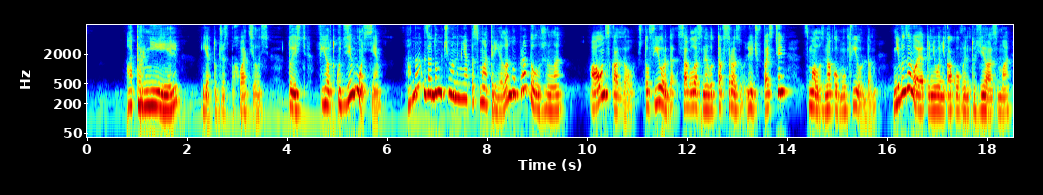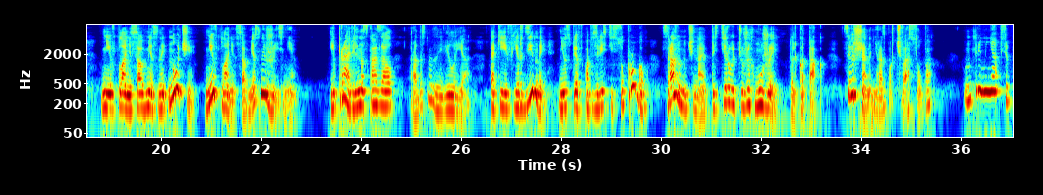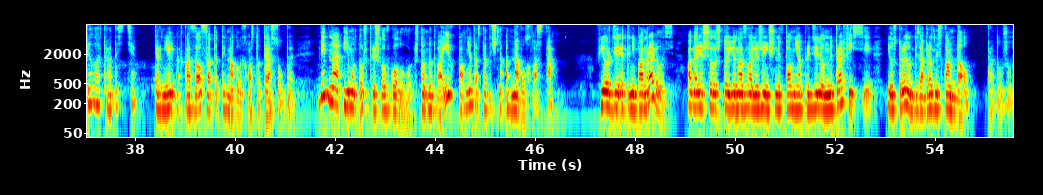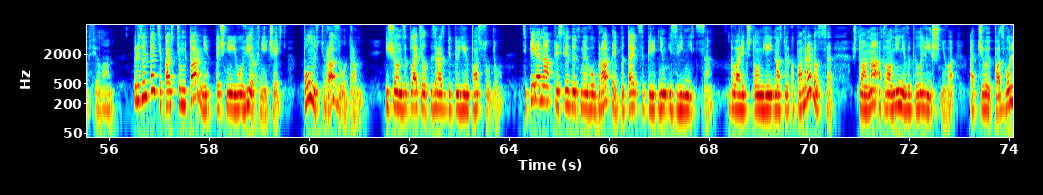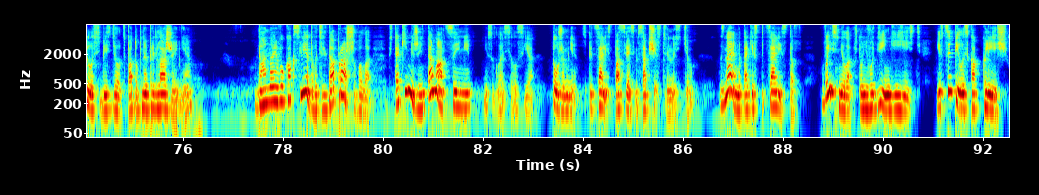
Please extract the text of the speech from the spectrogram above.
«А Торниэль?» – я тут же спохватилась. «То есть фьорд Кудзимоси?» Она задумчиво на меня посмотрела, но продолжила. А он сказал, что Фьорда, согласная вот так сразу лечь в постель с малознакомым Фьордом, не вызывает у него никакого энтузиазма ни в плане совместной ночи, ни в плане совместной жизни. «И правильно сказал», – радостно заявила я. «Такие фьердины, не успев обзавестись супругом, сразу начинают тестировать чужих мужей, только так. Совершенно неразборчивая особа». Внутри меня все пело от радости. Тернель отказался от этой наглой хвостатой особы. Видно, ему тоже пришло в голову, что на двоих вполне достаточно одного хвоста. Фьорде это не понравилось. Она решила, что ее назвали женщиной вполне определенной профессии и устроила безобразный скандал, продолжила Филан. В результате костюм Тарни, точнее его верхняя часть, полностью разодран. Еще он заплатил за разбитую ею посуду. Теперь она преследует моего брата и пытается перед ним извиниться. Говорит, что он ей настолько понравился, что она от волнения выпила лишнего, отчего и позволила себе сделать подобное предложение. «Да она его как следователь допрашивала, с такими же интонациями», – не согласилась я. «Тоже мне специалист по связям с общественностью. Знаем мы таких специалистов. Выяснила, что у него деньги есть, и вцепилась как клещ.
